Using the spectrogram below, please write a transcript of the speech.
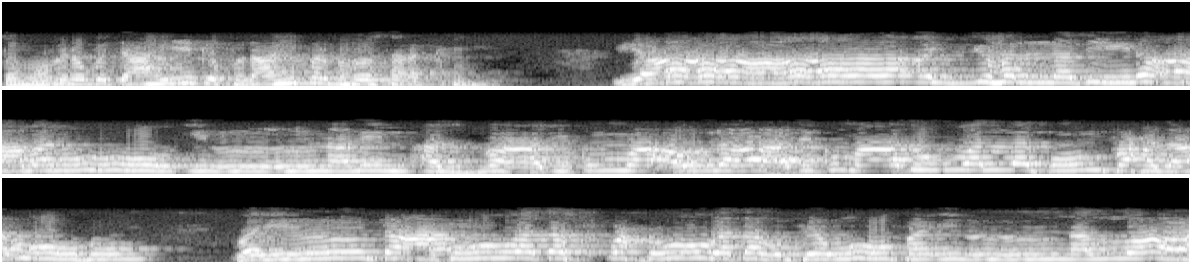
تو مومنوں کو چاہیے کہ خدا ہی پر بھروسہ رکھیں۔ یا ایوہ الذین آمنوا ان من ازواجکم و اولادکم عدوا لکم فحذروہم وَإِن تَعْفُوا وَتَصْفَحُوا وَتَغْفِرُوا فَإِنَّ اللَّهَ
